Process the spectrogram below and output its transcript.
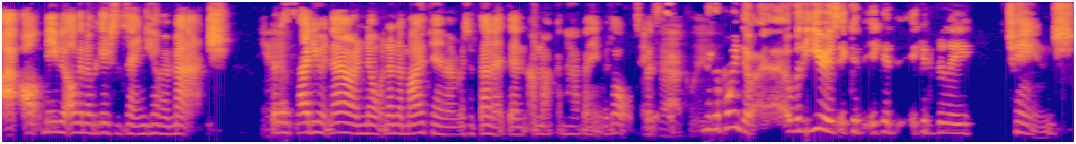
I, I'll, maybe I'll get a notification saying you have a match. But if I do it now and no none of my family members have done it, then I'm not going to have any results. But exactly. make a point though. uh, Over the years, it could it could it could really change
